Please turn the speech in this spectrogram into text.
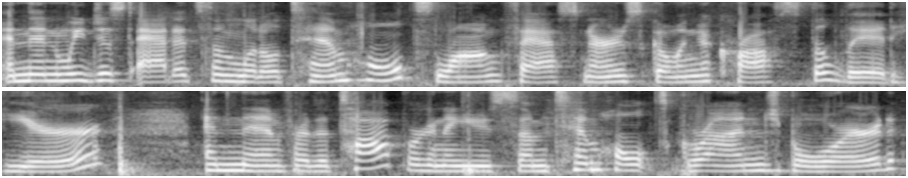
And then we just added some little Tim Holtz long fasteners going across the lid here. And then for the top, we're gonna use some Tim Holtz grunge board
